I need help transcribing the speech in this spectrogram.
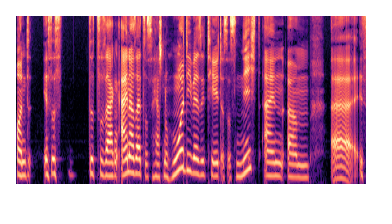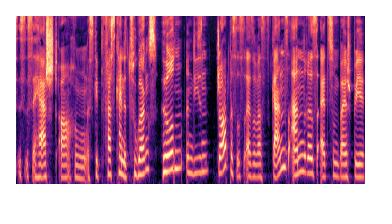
Und es ist sozusagen einerseits, es herrscht eine hohe Diversität, es ist nicht ein, ähm, äh, es, es, es herrscht auch, ein, es gibt fast keine Zugangshürden in diesem Job. Es ist also was ganz anderes als zum Beispiel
